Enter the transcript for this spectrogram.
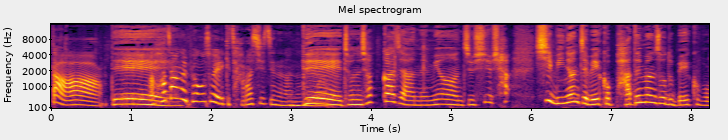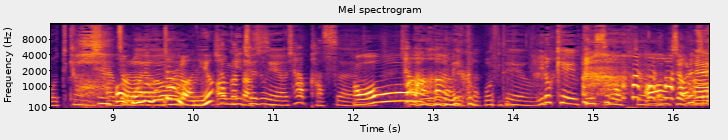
다. 네. 아, 화장을 평소에 이렇게 잘하시지는 않은. 네, 저는 샵 가지 않으면 지금 10, 12년째 메이크업 받으면서도 메이크업을 어떻게 하는지 잘 어, 몰라요. 오늘 혼자 한 거 아니에요? 아, 언니 죄송해요. 샵 갔어요. 오. 샵안 가면 메이크업 못 해요. 이렇게 될 수가 없어요. 어렵죠. 네.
